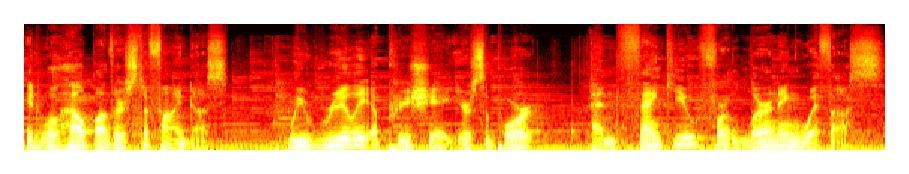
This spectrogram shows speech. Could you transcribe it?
It will help others to find us. We really appreciate your support and thank you for learning with us.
